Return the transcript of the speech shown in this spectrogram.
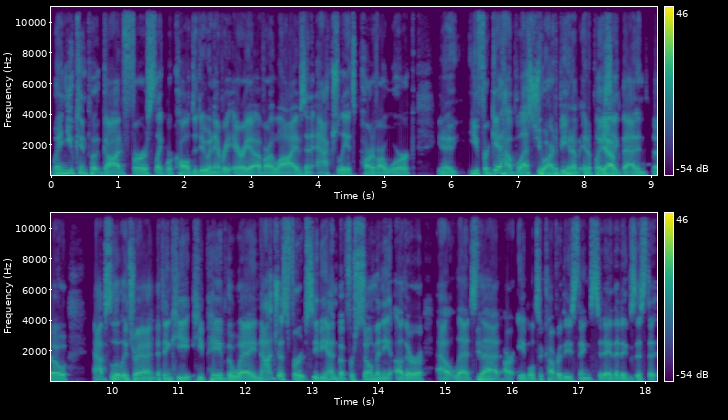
when you can put God first, like we're called to do in every area of our lives, and actually it's part of our work, you know, you forget how blessed you are to be in a in a place yeah. like that. And so Absolutely, Trey. Mm-hmm. I think he he paved the way not just for CBN, but for so many other outlets yeah. that are able to cover these things today that exist that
